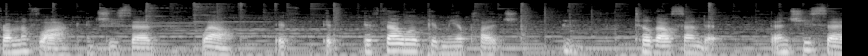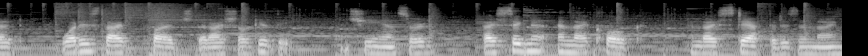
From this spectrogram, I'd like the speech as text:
from the flock. And she said, Well, if, if, if thou wilt give me a pledge, till thou send it. Then she said, What is thy pledge that I shall give thee? And she answered, thy signet and thy cloak, and thy staff that is in thine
